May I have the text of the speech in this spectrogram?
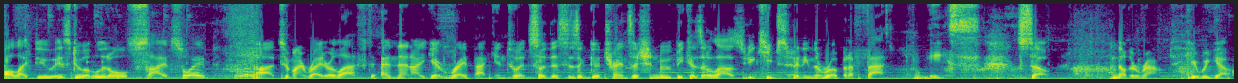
all I do is do a little side swipe uh, to my right or left, and then I get right back into it. So this is a good transition move because it allows you to keep spinning the rope at a fast pace. So another round, here we go.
